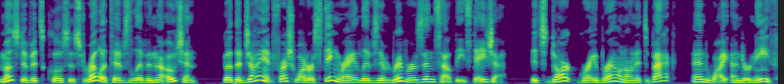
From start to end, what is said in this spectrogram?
Most of its closest relatives live in the ocean, but the giant freshwater stingray lives in rivers in Southeast Asia. It's dark gray brown on its back and white underneath,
